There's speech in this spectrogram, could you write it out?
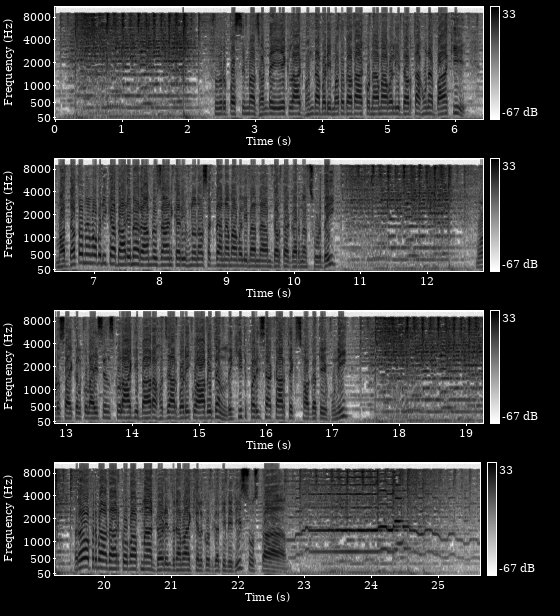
सुदूरपश्चिममा झण्डै एक लाख भन्दा बढी मतदाताको नामावली दर्ता हुन बाँकी। मतदाता नामावलीका बारेमा राम्रो जानकारी हुन नसक्दा नामावलीमा नाम दर्ता गर्न छोड्दै मोटरसाइकलको लाइसेन्सको लागि बाह्र हजार बढीको आवेदन लिखित परीक्षा कार्तिक छ गते हुने। र पूर्वाधारको अभावमा डडेलधुरामा खेलकुद गतिविधि सुस्त।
